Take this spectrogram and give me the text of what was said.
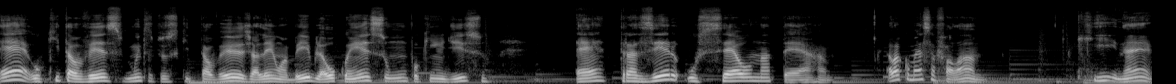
é o que talvez muitas pessoas que talvez já leiam a Bíblia ou conheçam um pouquinho disso é trazer o céu na terra. Ela começa a falar que, né,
